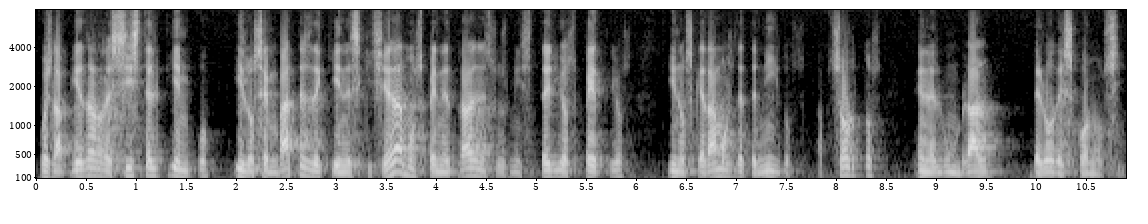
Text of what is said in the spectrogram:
pues la piedra resiste el tiempo y los embates de quienes quisiéramos penetrar en sus misterios pétreos y nos quedamos detenidos, absortos en el umbral de lo desconocido.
